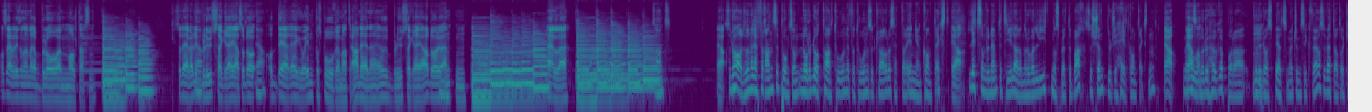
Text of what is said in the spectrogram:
Og så er det liksom den der blå maltersen. Så det er veldig Ja. bluesa greier. Så da, Ja. Og der er jeg jo inne på sporet med at ja, det er den bluesa greier. Da er det jo enten eller Sant? Ja. Så du har sånne referansepunkt som når du da tar tone for tone, så klarer du å sette det inn i en kontekst. Ja. Litt som du nevnte tidligere, når du var liten og spilte bar, så skjønte du ikke helt konteksten. Ja, Men nå sant. når du hører på det, hvor du Mm. da har spilt så mye musikk før, så vet du at ok,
